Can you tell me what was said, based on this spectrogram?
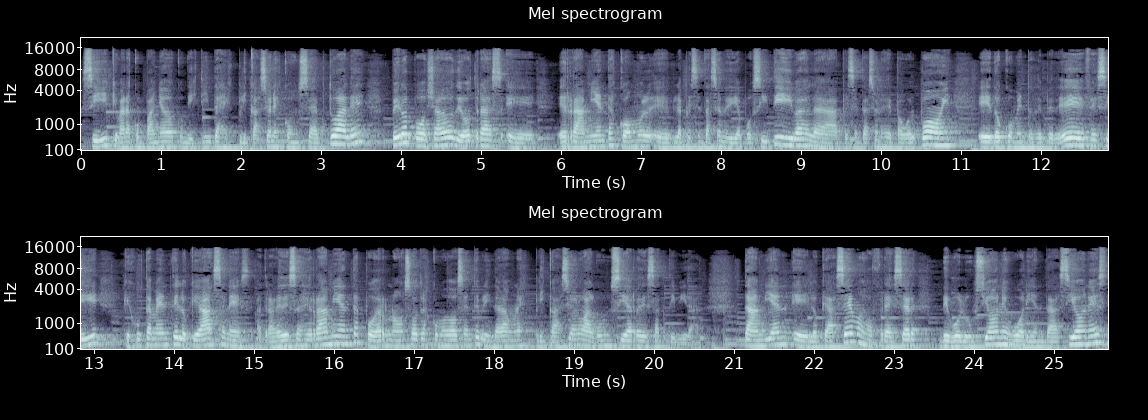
¿sí? que van acompañados con distintas explicaciones conceptuales, pero apoyados de otras eh, herramientas como eh, la presentación de diapositivas, las presentaciones de PowerPoint, documentos de PDF, ¿sí? que justamente lo que hacen es, a través de esas herramientas, poder nosotras como docentes brindar alguna explicación o algún cierre de esa actividad. También eh, lo que hacemos es ofrecer devoluciones u orientaciones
